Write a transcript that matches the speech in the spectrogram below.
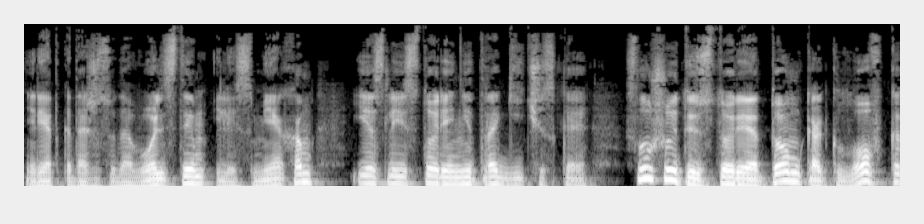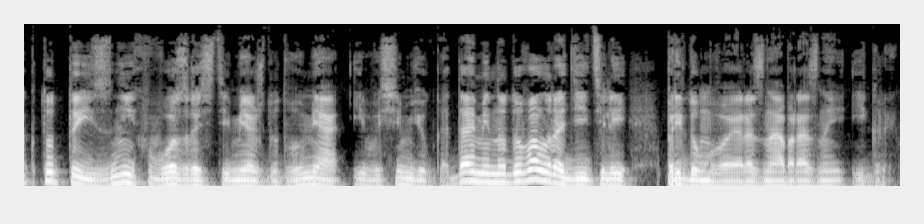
нередко даже с удовольствием или смехом, если история не трагическая, слушают историю о том, как ловко кто-то из них в возрасте между двумя и восемью годами надувал родителей, придумывая разнообразные игры.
